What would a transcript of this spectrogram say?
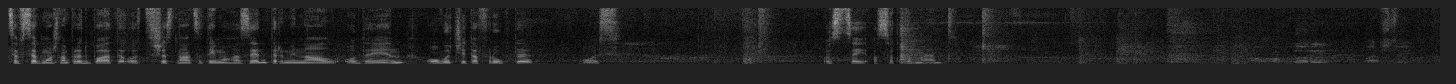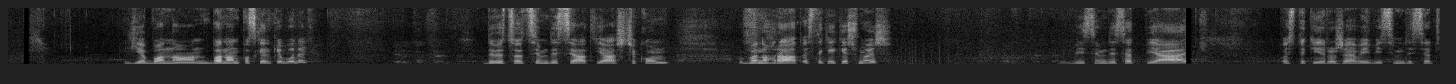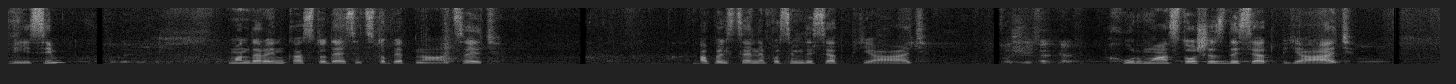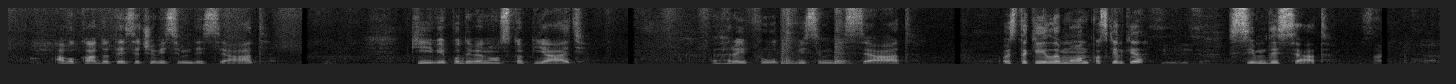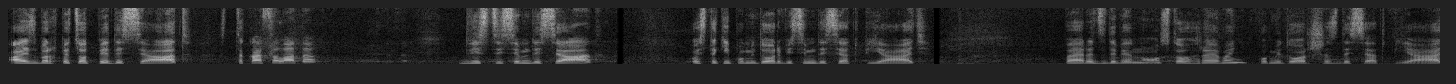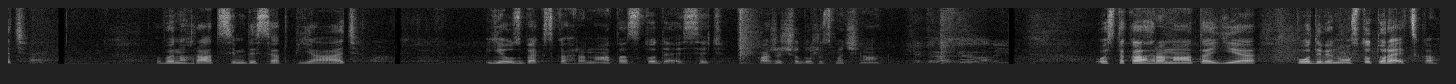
Це все можна придбати. Ось 16-й магазин, термінал 1, овочі та фрукти. Ось. Ось цей асортимент. Є банан. Банан по скільки буде? 970 ящиком. Виноград, ось такий кишмиш. 85. Ось такий рожевий 88. Мандаринка 110, 115. Апельсини по 75. Хурма 165. Авокадо 1080. Ківі по 95. Грейпфрут 80. Ось такий лимон по скільки? 70. 70. Айсберг 550. Така салата 270. Ось такий помідор 85. Перець 90 гривень, помідор 65. Виноград 75. Є узбекська граната 110. Кажуть, що дуже смачна. Турецька граната є. Ось така граната є по 90 турецька.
